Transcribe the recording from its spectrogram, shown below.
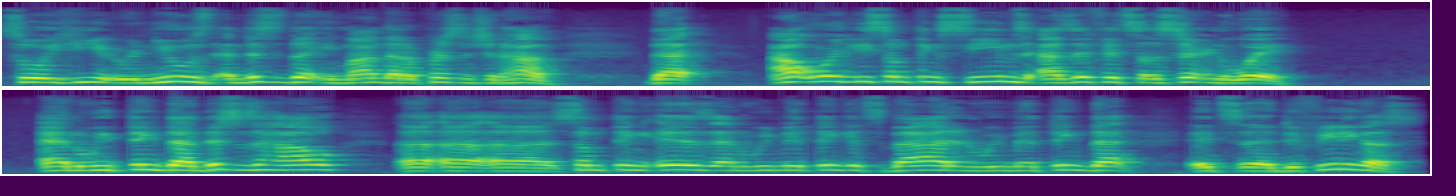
So he renews, and this is the iman that a person should have, that outwardly something seems as if it's a certain way. And we think that this is how uh, uh, uh, something is, and we may think it's bad, and we may think that it's uh, defeating us.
